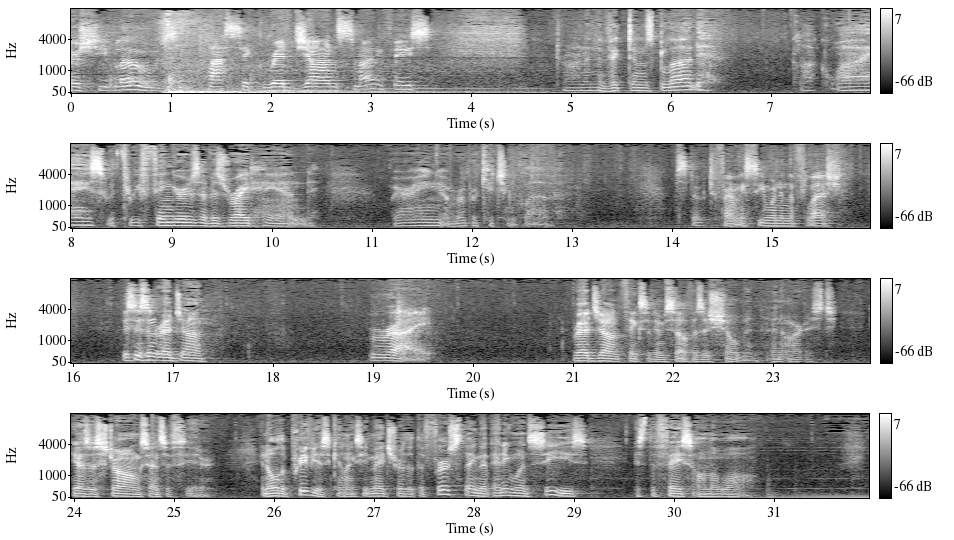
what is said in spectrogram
there she blows. Classic Red John smiley face. Drawn in the victim's blood. Clockwise with three fingers of his right hand. Wearing a rubber kitchen glove. I'm stoked to finally see one in the flesh. This isn't Red John. Right. Red John thinks of himself as a showman, an artist. He has a strong sense of theater. In all the previous killings, he made sure that the first thing that anyone sees is the face on the wall.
